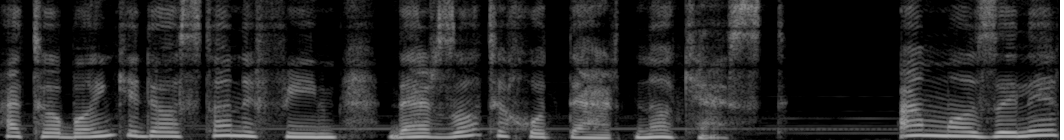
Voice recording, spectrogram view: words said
حتی با اینکه داستان فیلم در ذات خود دردناک است. اما زلر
